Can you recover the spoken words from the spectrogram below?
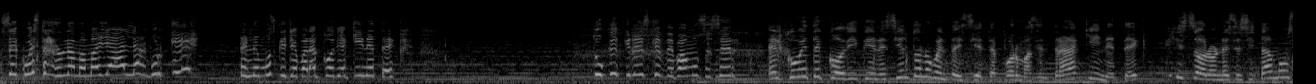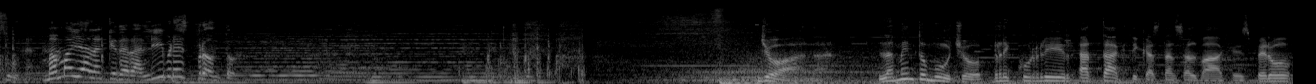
Secuestraron a mamá y a Alan. ¿Por qué? Tenemos que llevar a Cody a Kinetec. ¿Tú qué crees que debamos hacer? El juguete Cody tiene 197 formas de entrar a Kinetec y solo necesitamos una. Mamá y Alan quedarán libres pronto. Joanna, lamento mucho recurrir a tácticas tan salvajes, pero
